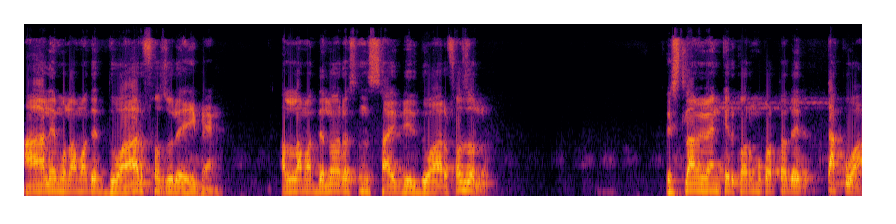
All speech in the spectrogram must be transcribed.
আলেমুল আমাদের দোয়ার ফজলে এই ব্যাংক। আল্লামা দেলোয়ার হোসেন সাইদির দোয়ার ফজল। ইসলামী ব্যাংকের কর্মকর্তাদের তাকুয়া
